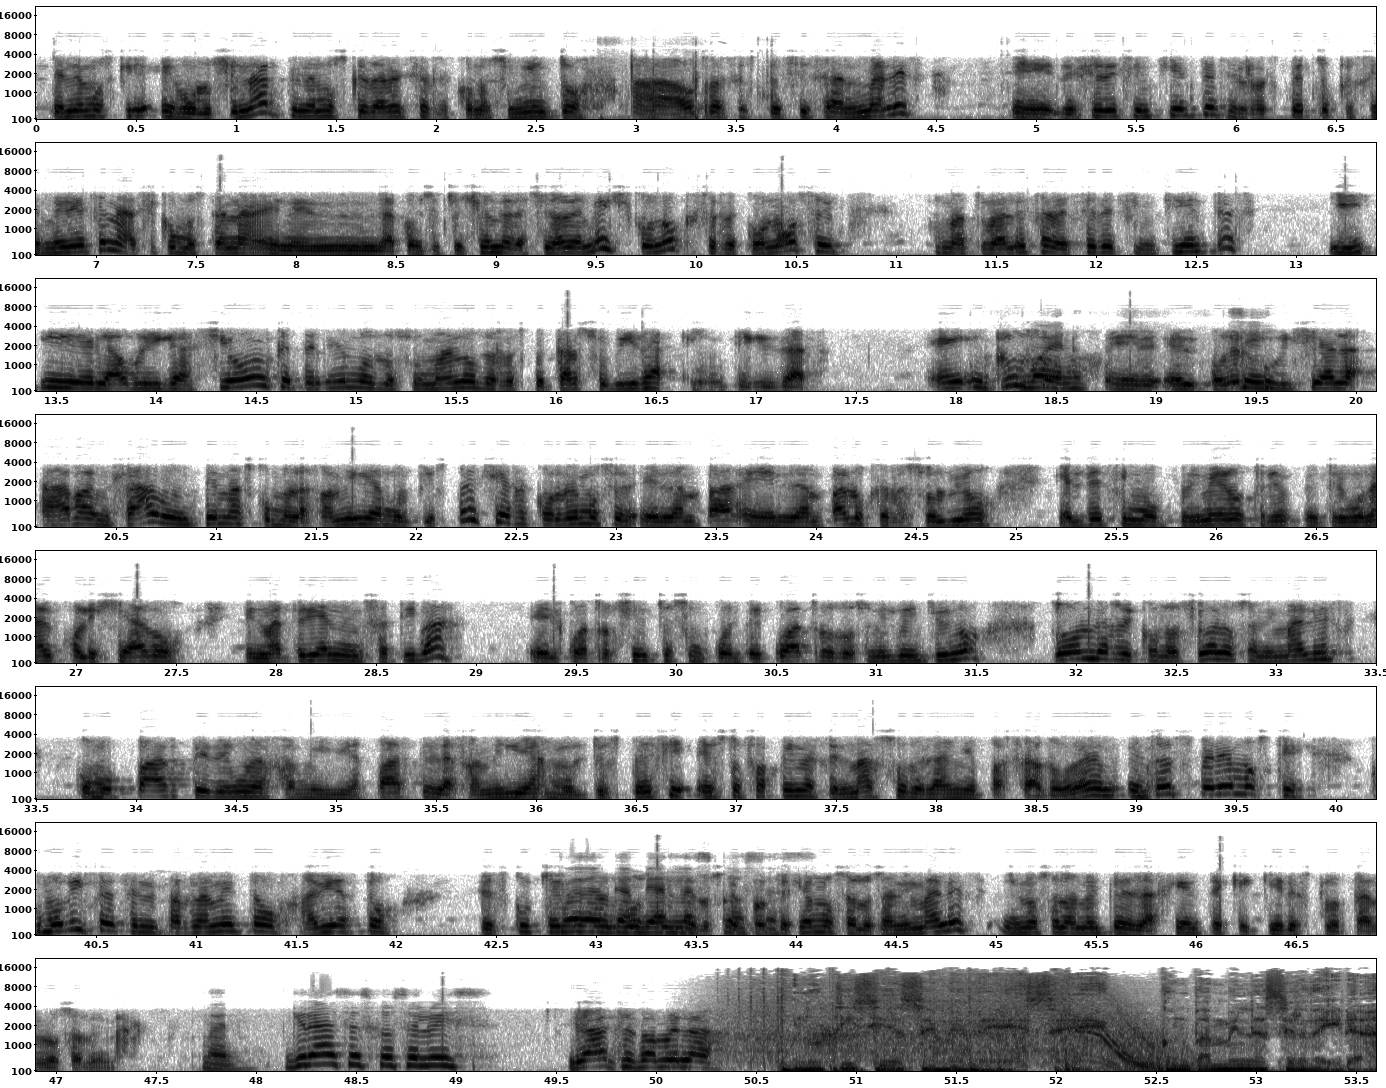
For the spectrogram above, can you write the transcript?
tenemos que evolucionar, tenemos que dar ese reconocimiento a otras especies animales eh, de seres sintientes, el respeto que se merecen, así como están en, la Constitución de la Ciudad de México, ¿no? Que se reconoce su naturaleza de seres sintientes y, y la obligación que tenemos los humanos de respetar su vida e integridad. E incluso el, Poder Judicial ha avanzado en temas como la familia multiespecie. Recordemos el, amparo, que resolvió el décimo primero Tribunal Colegiado en materia administrativa, el 454-2021, donde reconoció a los animales como parte de una familia, parte de la familia multiespecie. Esto fue apenas en marzo del año pasado. Entonces esperemos que, como dices, en el Parlamento abierto escuchen las voces de los que protegemos a los animales y no solamente de la gente que quiere explotar los animales. Bueno, gracias José Luis. Gracias Pamela. Noticias MBS con Pamela Cerdeira.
